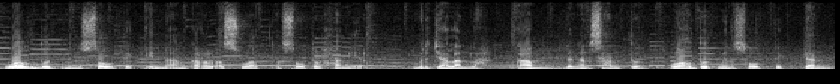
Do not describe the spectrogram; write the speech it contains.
Waghdud min sautik inna angkaral aswat la sautul hamir. Berjalanlah kamu dengan santun. Waghdud min sautik. Dan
